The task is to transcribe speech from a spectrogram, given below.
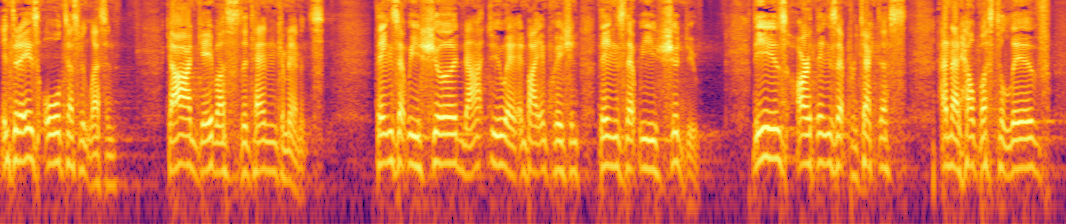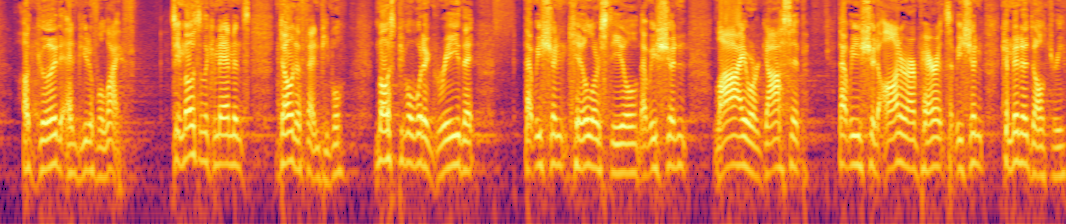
In today's Old Testament lesson, God gave us the Ten Commandments. Things that we should not do, and by implication, things that we should do. These are things that protect us and that help us to live a good and beautiful life. See, most of the commandments don't offend people. Most people would agree that, that we shouldn't kill or steal, that we shouldn't lie or gossip, that we should honor our parents, that we shouldn't commit adultery.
